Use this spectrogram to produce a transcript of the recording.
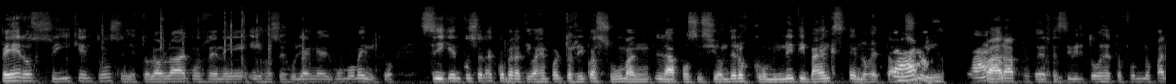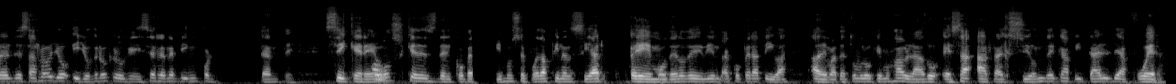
pero sí que entonces, y esto lo hablaba con René y José Julián en algún momento, sí que entonces las cooperativas en Puerto Rico asuman la posición de los community banks en los Estados Unidos para poder recibir todos estos fondos para el desarrollo. Y yo creo que lo que dice René es bien importante. Si queremos que desde el cooperativismo se pueda financiar eh, modelos de vivienda cooperativa, además de todo lo que hemos hablado, esa atracción de capital de afuera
